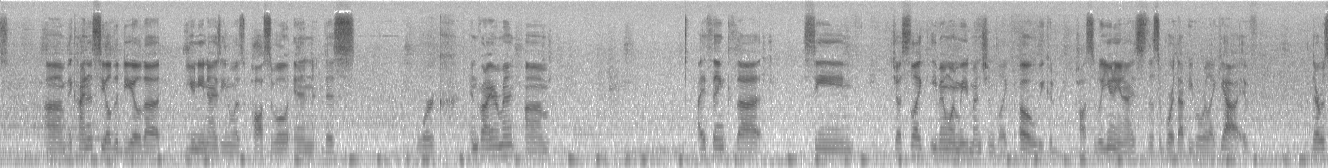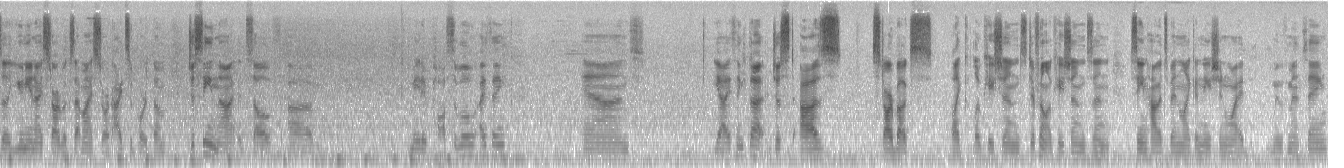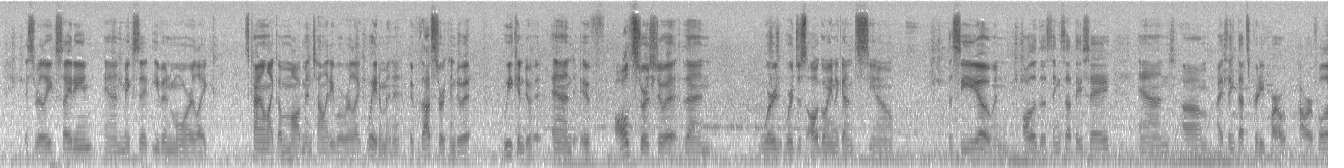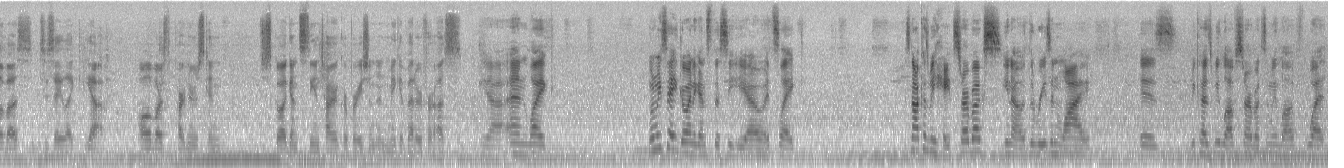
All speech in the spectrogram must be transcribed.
um, it kind of sealed the deal that unionizing was possible in this work environment. Um, I think that seeing just like even when we mentioned like oh we could possibly unionize the support that people were like yeah if there was a unionized starbucks at my store i'd support them. Just seeing that itself um, made it possible i think. And yeah i think that just as starbucks like locations different locations and seeing how it's been like a nationwide movement thing is really exciting and makes it even more like it's kind of like a mob mentality where we're like, wait a minute, if that store can do it, we can do it. And if all stores do it, then we're, we're just all going against, you know, the CEO and all of the things that they say. And um, I think that's pretty pow- powerful of us to say, like, yeah, all of our partners can just go against the entire corporation and make it better for us. Yeah, and like when we say going against the CEO, it's like it's not because we hate Starbucks. You know, the reason why is because we love Starbucks and we love what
